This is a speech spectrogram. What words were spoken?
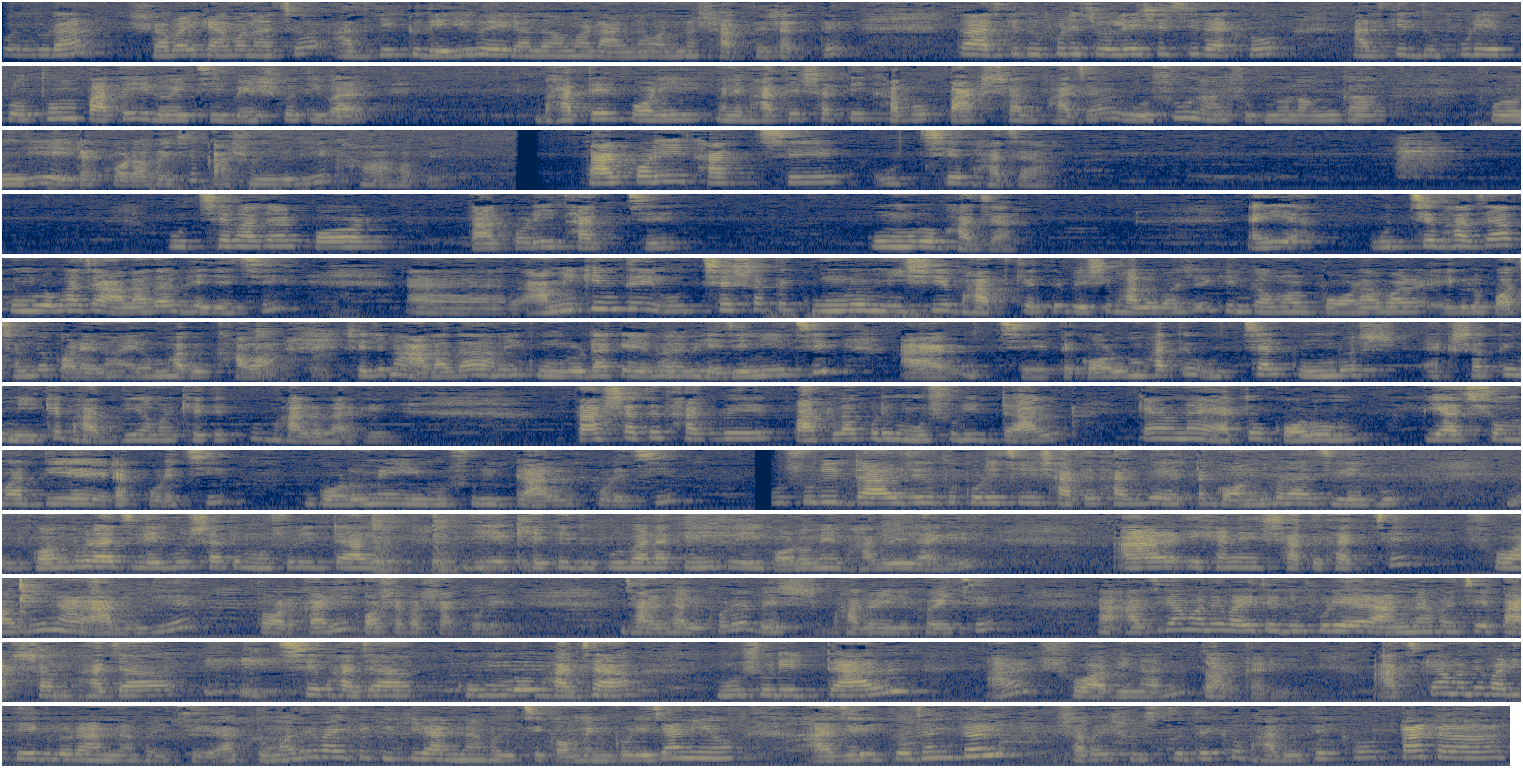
বন্ধুরা, সবাই কেমন আছো? আজকে একটু দেরি হয়ে গেল আমার রান্না বান্না সারতে সারতে। তো আজকে দুপুরে চলে এসেছি, দেখো। আজকে দুপুরে প্রথম পাতেই রয়েছে বৃহস্পতিবার। ভাতের পরে মানে ভাতের সাথেই খাব পাট শাক ভাজা, রসুন আর শুকনো লঙ্কা ফোড়ন দিয়ে এটা করা হয়েছে, কাসন্দ দিয়ে খাওয়া হবে। তারপরেই থাকছে উচ্ছে ভাজা। উচ্ছে ভাজার পর তারপরেই থাকছে কুমড়ো ভাজা। এই উচ্ছে ভাজা, কুমড়ো ভাজা আলাদা ভেজেছি। আমি কিন্তু এই উচ্ছের সাথে কুমড়ো মিশিয়ে ভাত খেতে বেশি ভালোবাসি, কিন্তু আমার বর আবার এগুলো পছন্দ করে না এরকম ভাবে খাওয়া। সেই জন্য আলাদা আমি কুমড়োটাকে এভাবে ভেজে নিয়েছি আর উচ্ছে। তো গরম ভাতে উচ্ছে আর কুমড়ো একসাথে মেখে ভাত দিয়ে আমার খেতে খুব ভালো লাগে। তার সাথে থাকবে পাতলা করে মুসুরির ডাল, কেননা এত গরম, পেঁয়াজ সোমবার দিয়ে এটা করেছি। গরমে এই মুসুরির ডাল করেছি। মুসুরির ডাল যেহেতু করেছি, সাথে থাকবে একটা গন্ধরাজ লেবু। গন্ধরাজ লেবুর সাথে মুসুরির ডাল দিয়ে খেতে দুপুরবেলা কিন্তু এই গরমে ভালোই লাগে। আর এখানে সাথে থাকছে সোয়াবিন আর আলু দিয়ে তরকারি কষা কষা করে। ঝাল ঝাল করে বেশ ভালোই হয়েছে। আজকে আমাদের বাড়িতে দুপুরে রান্না হয়েছে পাট শাক ভাজা, উচ্ছে ভাজা, কুমড়ো ভাজা, মুসুরির ডাল আর সোয়াবিন আলুর তরকারি। আজকে আমাদের বাড়িতে এগুলো রান্না হয়েছে। আর তোমাদের বাড়িতে কি কি রান্না হয়েছে কমেন্ট করে জানিও। আজ এই পর্যন্তই। সবাই সুস্থ থেকো, ভালো থেকো। টাটা!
